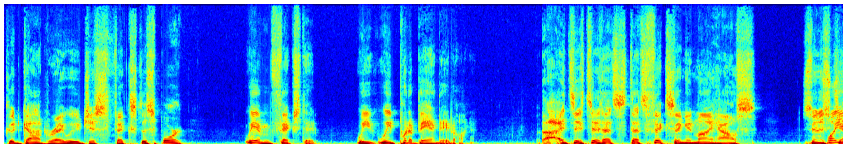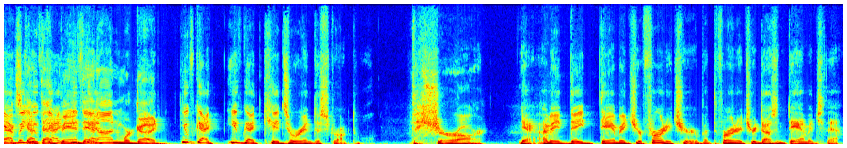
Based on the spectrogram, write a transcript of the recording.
Good God, Ray, we've just fixed the sport. We haven't fixed it. We we put a band aid on it. Uh, it's, it's, that's that's fixing in my house. As soon as well, Jack's yeah, got that got, band aid on, we're good. You've got you've got kids who are indestructible. They sure are. Yeah, I mean, they damage your furniture, but the furniture doesn't damage them.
